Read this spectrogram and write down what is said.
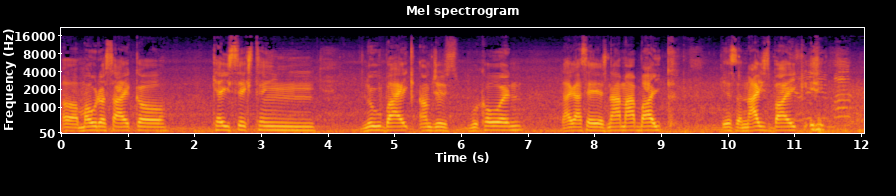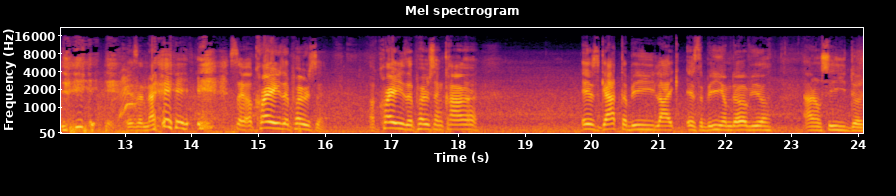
uh, motorcycle, K16, new bike. I'm just recording. Like I said, it's not my bike. It's a nice bike. it's a nice, so a crazy person. A crazy person car. It's got to be like, it's a BMW I don't see the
